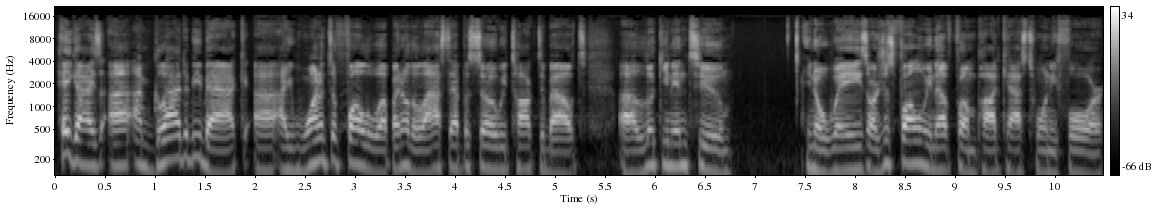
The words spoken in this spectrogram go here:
hey guys, uh, I'm glad to be back. Uh, I wanted to follow up. I know the last episode we talked about uh, looking into you know ways or just following up from podcast 24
